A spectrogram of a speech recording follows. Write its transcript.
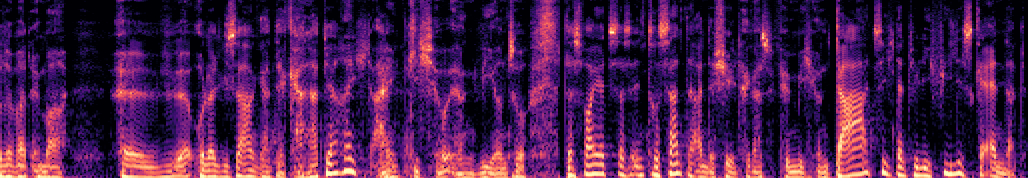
oder was immer. Äh, oder die sagen, ja, der Kerl hat ja recht eigentlich so irgendwie und so. Das war jetzt das Interessante an der Schildergasse für mich. Und da hat sich natürlich vieles geändert.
